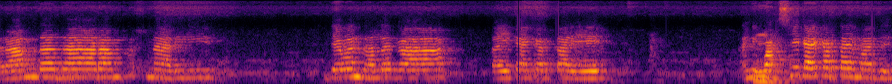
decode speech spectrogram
रामदादा रामकृष्ण हरी. जेवण झालं का? ताई काय करताय? आणि. भाष्य काय करताय माझे?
